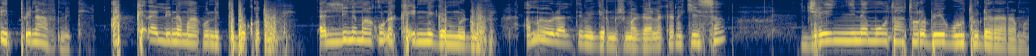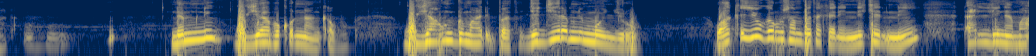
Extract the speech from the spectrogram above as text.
dhiphinaaf miti. Akka dhalli namaa kun itti boqotuufi. Dhalli namaa kun akka inni gammaduufi. Amma yoo ilaalte girmish magaalaa kana keessa jireenyi namootaa torbee guutuu dararamaadha. Namni guyyaa boqonnaa hin qabu. Guyyaa hundumaa dhiphata. Jijjiiramni immoo hin jiru. Waaqayyoo garuu sanbata kan inni kenne dhalli namaa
